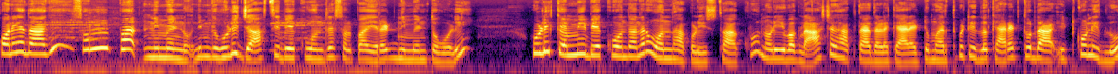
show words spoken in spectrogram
ಕೊನೆಯದಾಗಿ ಸ್ವಲ್ಪ ನಿಂಬೆಹಣ್ಣು. ನಿಮಗೆ ಹುಳಿ ಜಾಸ್ತಿ ಬೇಕು ಅಂದರೆ ಸ್ವಲ್ಪ ಎರಡು ನಿಂಬೆಹಣ್ಣು ತೊಗೊಳ್ಳಿ. ಹುಳಿ ಕಮ್ಮಿ ಬೇಕು ಅಂತಂದರೆ ಒಂದು ಹಾಕೊಳ್ಳಿ. ಇಷ್ಟು ಸಾಕು. ನೋಡಿ, ಇವಾಗ ಲಾಸ್ಟಿಗೆ ಹಾಕ್ತಾ ಇದ್ದಾಳೆ ಕ್ಯಾರೆಟ್. ಮರ್ತ್ಬಿಟ್ಟಿದ್ಲು. ಕ್ಯಾರೆಟ್ ತುರ್ದು ಇಟ್ಕೊಂಡಿದ್ಲು.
